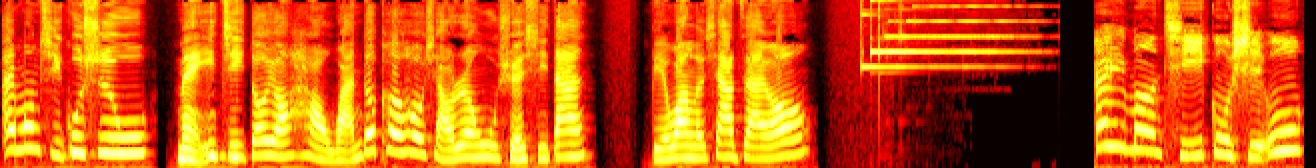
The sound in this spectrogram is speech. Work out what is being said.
爱梦奇故事屋每一集都有好玩的课后小任务学习单，别忘了下载哦。爱梦奇故事屋。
